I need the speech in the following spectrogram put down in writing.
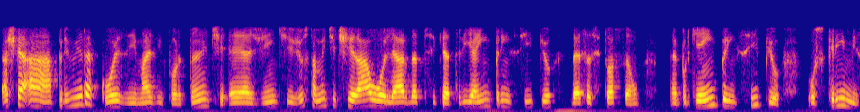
Acho que a primeira coisa e mais importante é a gente justamente tirar o olhar da psiquiatria em princípio dessa situação. Né? Porque, em princípio, os crimes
